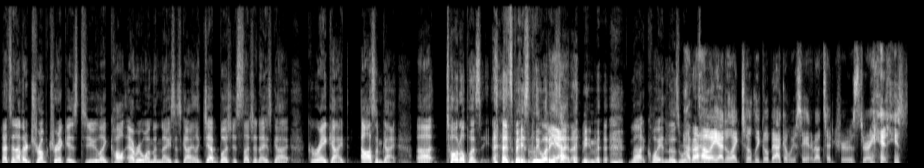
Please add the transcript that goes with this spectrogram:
That's another Trump trick is to like call everyone the nicest guy. Like Jeb Bush is such a nice guy, great guy. awesome guy. Uh, total pussy. That's basically what he Yeah. said. I mean, not quite in those words. How about how he had to like totally go back on what he was saying about Ted Cruz during it? He's,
